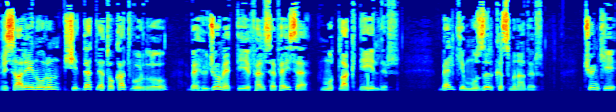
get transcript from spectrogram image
Risale-i Nur'un şiddetle tokat vurduğu ve hücum ettiği felsefe ise mutlak değildir. Belki muzır kısmınadır. Çünkü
